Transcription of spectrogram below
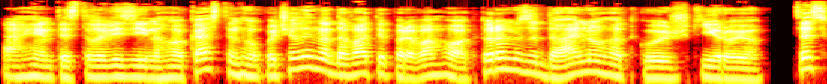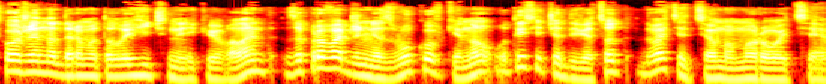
Агенти з телевізійного кастингу почали надавати перевагу акторам з ідеально гладкою шкірою. Це схоже на дерматологічний еквівалент запровадження звуку в кіно у 1927 році.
